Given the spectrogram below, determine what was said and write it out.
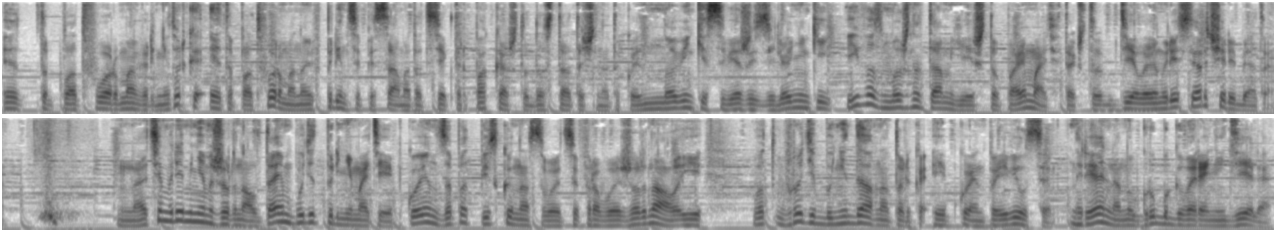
эта платформа, вернее, не только эта платформа, но и в принципе сам этот сектор пока что достаточно такой новенький, свежий, зелененький, и возможно там есть что поймать. Так что делаем research, ребята. Ну а тем временем журнал Time будет принимать ApeCoin за подписку на свой цифровой журнал. И вот вроде бы недавно только ApeCoin появился. Реально, ну грубо говоря, неделя.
